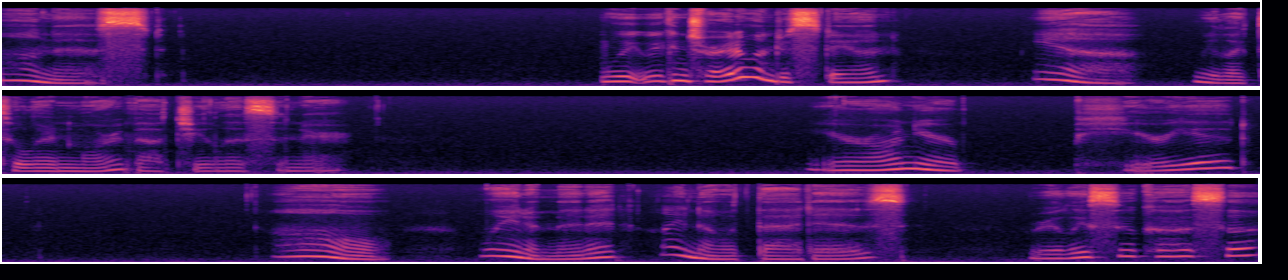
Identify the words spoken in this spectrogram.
Honest. We, we can try to understand. Yeah, we like to learn more about you, listener. You're on your period? Oh, wait a minute. I know what that is. Really, Tsukasa?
